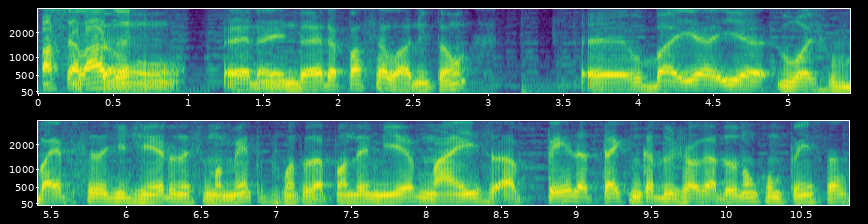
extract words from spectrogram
Parcelado, né? então, era, ainda era parcelado. Então, é, o Bahia ia. Lógico, o Bahia precisa de dinheiro nesse momento por conta da pandemia, mas a perda técnica do jogador não compensa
